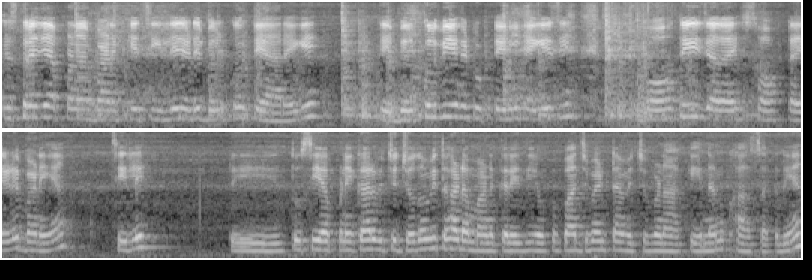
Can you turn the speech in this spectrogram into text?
ਇਸ ਤਰ੍ਹਾਂ ਜੇ ਆਪਣਾ ਬਣ ਕੇ ਚੀਲੇ ਜਿਹੜੇ ਬਿਲਕੁਲ ਤਿਆਰ ਹੈਗੇ ਤੇ ਬਿਲਕੁਲ ਵੀ ਇਹ ਟੁੱਟੇ ਨਹੀਂ ਹੈਗੇ ਜੀ। ਬਹੁਤ ਹੀ ਜ਼ਿਆਦਾ ਇਹ ਸੌਫਟ ਆ ਜਿਹੜੇ ਬਣੇ ਆ ਚੀਲੇ। ਤੇ ਤੁਸੀਂ ਆਪਣੇ ਘਰ ਵਿੱਚ ਜਦੋਂ ਵੀ ਤੁਹਾਡਾ ਮਨ ਕਰੇ ਦੀ ਆਪਾਂ 5 ਮਿੰਟਾਂ ਵਿੱਚ ਬਣਾ ਕੇ ਇਹਨਾਂ ਨੂੰ ਖਾ ਸਕਦੇ ਆ।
